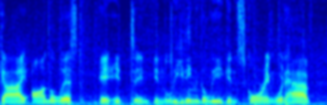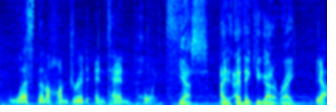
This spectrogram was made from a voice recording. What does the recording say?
guy on the list i- it, in, in leading the league in scoring would have less than 110 points. Yes, I, I think you got it right. Yeah.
